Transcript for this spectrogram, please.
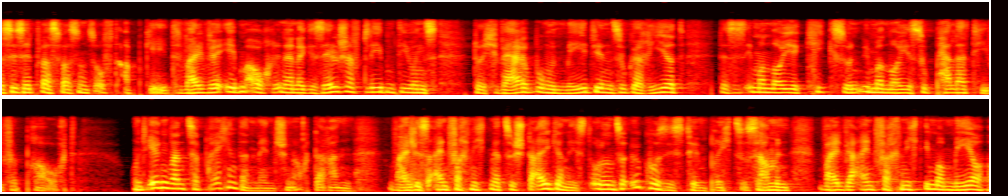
das ist etwas, was uns oft abgeht, weil wir eben auch in einer Gesellschaft leben, die uns durch Werbung und Medien suggeriert, dass es immer neue Kicks und immer neue Superlative braucht. Und irgendwann zerbrechen dann Menschen auch daran, weil es einfach nicht mehr zu steigern ist. Oder unser Ökosystem bricht zusammen, weil wir einfach nicht immer mehr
